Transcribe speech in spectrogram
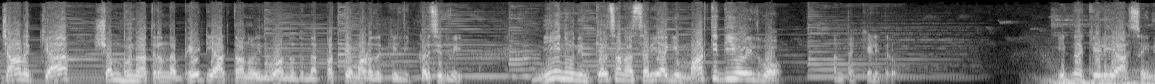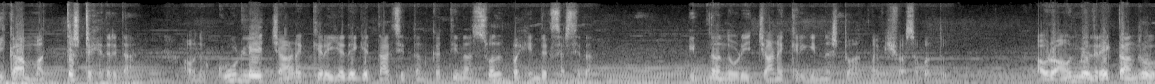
ಚಾಣಕ್ಯ ಶಂಭುನಾಥರನ್ನ ಭೇಟಿ ಆಗ್ತಾನೋ ಇಲ್ವೋ ಅನ್ನೋದನ್ನ ಪತ್ತೆ ಮಾಡೋದಕ್ಕೆ ಇಲ್ಲಿ ಕಳಿಸಿದ್ವಿ. ನೀನು ನಿನ್ ಕೆಲಸನ ಸರಿಯಾಗಿ ಮಾಡ್ತಿದ್ದೀಯೋ ಇಲ್ವೋ? ಅಂತ ಕೇಳಿದ್ರು. ಇದನ್ನ ಕೇಳಿ ಆ ಸೈನಿಕ ಮತ್ತಷ್ಟು ಹೆದರಿದ. ಅವನು ಕೂಡ್ಲೇ ಚಾಣಕ್ಯರ ಎದೆಗೆ ತಾಗಿಸಿ ತನ್ನ ಕತ್ತಿನ ಸ್ವಲ್ಪ ಹಿಂದಕ್ಕೆ ಸರಿಸಿದ. ಇದನ್ನ ನೋಡಿ ಚಾಣಕ್ಯರಿಗೆ ಇನ್ನಷ್ಟು ಆತ್ಮವಿಶ್ವಾಸ ಬಂತು. ಅವರು ಅವನ ಮೇಲೆ ರೇಗ್ತಾ ಅಂದ್ರು,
